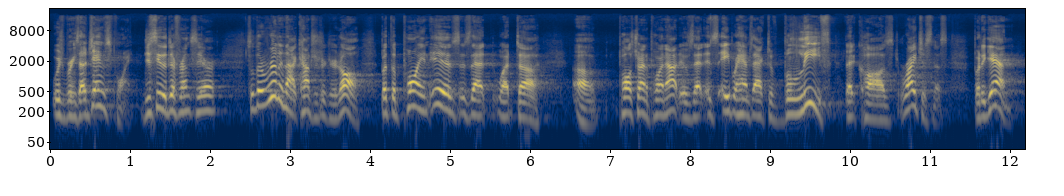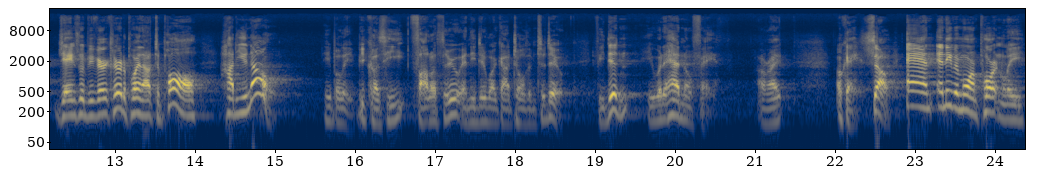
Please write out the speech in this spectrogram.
Which brings out James' point. Do you see the difference here? So they're really not contradictory at all. But the point is, is that what uh, uh, Paul's trying to point out is that it's Abraham's act of belief that caused righteousness. But again, James would be very clear to point out to Paul, how do you know? he believed because he followed through and he did what God told him to do. If he didn't, he would have had no faith. All right? Okay, so, and, and even more importantly,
